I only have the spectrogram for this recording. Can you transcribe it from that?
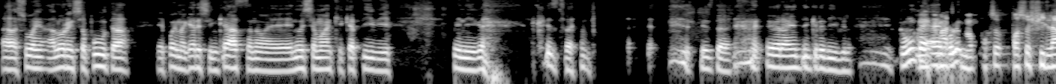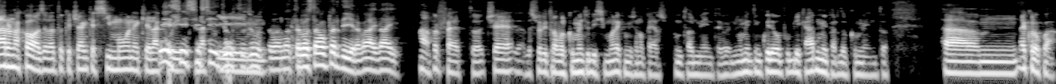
a, sua, a loro insaputa e poi magari si incazzano e noi siamo anche cattivi. Quindi questo è un po' Questo è veramente incredibile. Comunque, eh, Massimo, volevo... posso, posso, oscillare una cosa, dato che c'è anche Simone che la sì, qui. Sì, sì, sì, qui... giusto, giusto. Te lo stavo per dire, vai, vai. Ah, perfetto. C'è... Adesso ritrovo il commento di Simone che mi sono perso puntualmente. Nel momento in cui devo pubblicarlo mi perdo il commento. Um, eccolo qua.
